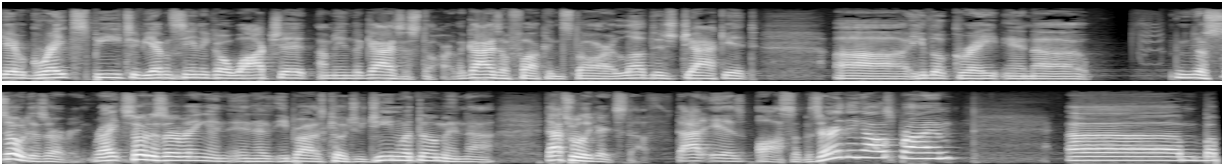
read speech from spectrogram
gave a great speech. If you haven't seen it, go watch it. I mean, the guy's a star. The guy's a fucking star. Loved his jacket. Uh, he looked great and uh, you know so deserving, right? So deserving, and, and he brought his coach Eugene with him, and uh, that's really great stuff. That is awesome. Is there anything else, Brian? Um, I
